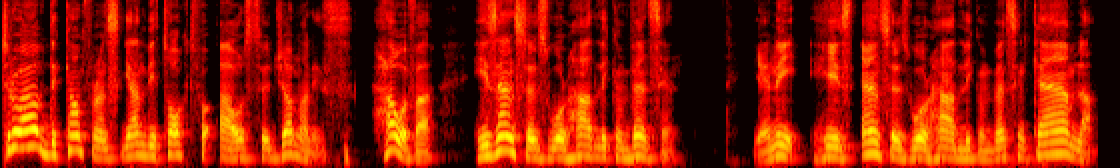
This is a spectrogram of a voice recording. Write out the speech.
Throughout the conference Gandhi talked for hours to journalists However his answers were hardly convincing يعني his answers were hardly convincing كاملة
